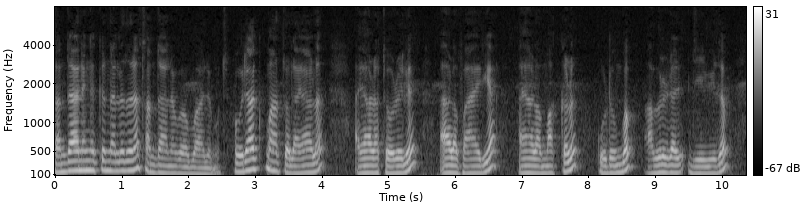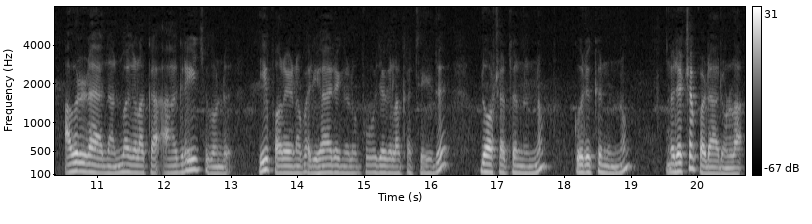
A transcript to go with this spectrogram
സന്താനങ്ങൾക്ക് നല്ലതല്ല സന്താന ഗോപാലമൂർത്തി അപ്പോൾ ഒരാൾക്ക് മാത്രമല്ല അയാൾ അയാളെ തൊഴിൽ അയാളെ ഭാര്യ അയാളെ മക്കൾ കുടുംബം അവരുടെ ജീവിതം അവരുടെ നന്മകളൊക്കെ ആഗ്രഹിച്ചുകൊണ്ട് ഈ പറയുന്ന പരിഹാരങ്ങളും പൂജകളൊക്കെ ചെയ്ത് ദോഷത്തിൽ നിന്നും കുരുക്കിൽ നിന്നും രക്ഷപ്പെടാനുള്ള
